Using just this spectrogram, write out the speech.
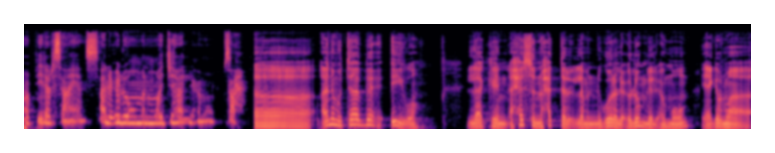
popular science العلوم الموجهة للعموم صح؟ آه أنا متابع أيوة. لكن أحس إنه حتى لما نقول العلوم للعموم يعني قبل ما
